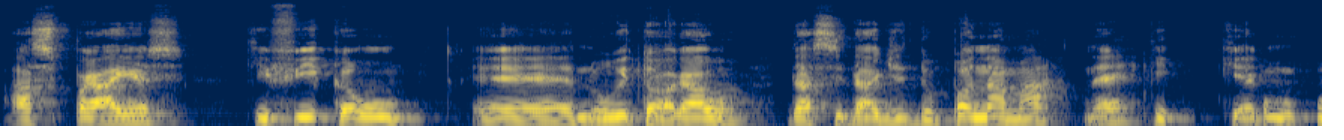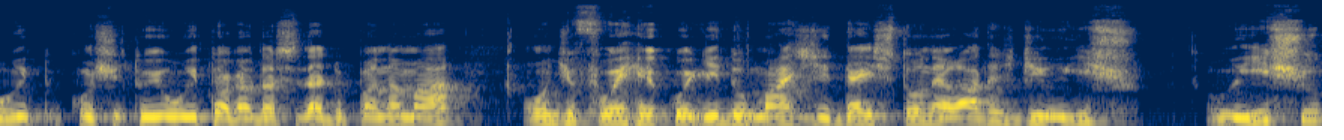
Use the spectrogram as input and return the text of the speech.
as praias que ficam é, no litoral da cidade do Panamá, né, que, que era o, constituiu o litoral da cidade do Panamá, onde foi recolhido mais de 10 toneladas de lixo, lixo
